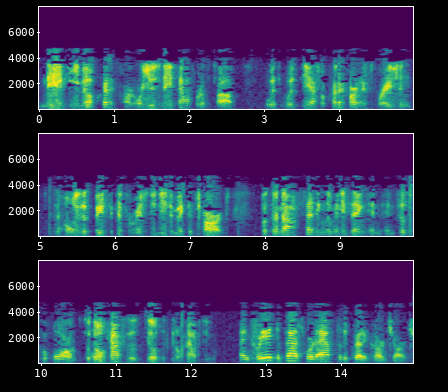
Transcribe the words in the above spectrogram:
name, email, credit card, or username, password at the top with, with the actual credit card expiration and only the basic information you need to make the charge, but they're not sending them anything in, in physical form, so don't capture those fields if you don't have to. And create the password after the credit card charge.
